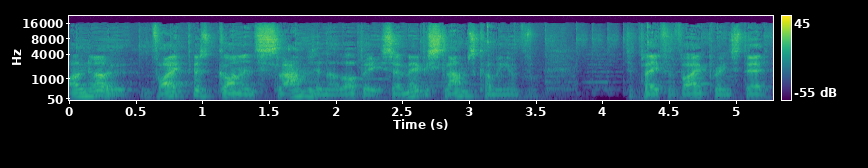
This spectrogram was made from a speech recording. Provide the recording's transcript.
Oh no, Viper's gone and Slam's in the lobby, so maybe Slam's coming to play for Viper instead.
